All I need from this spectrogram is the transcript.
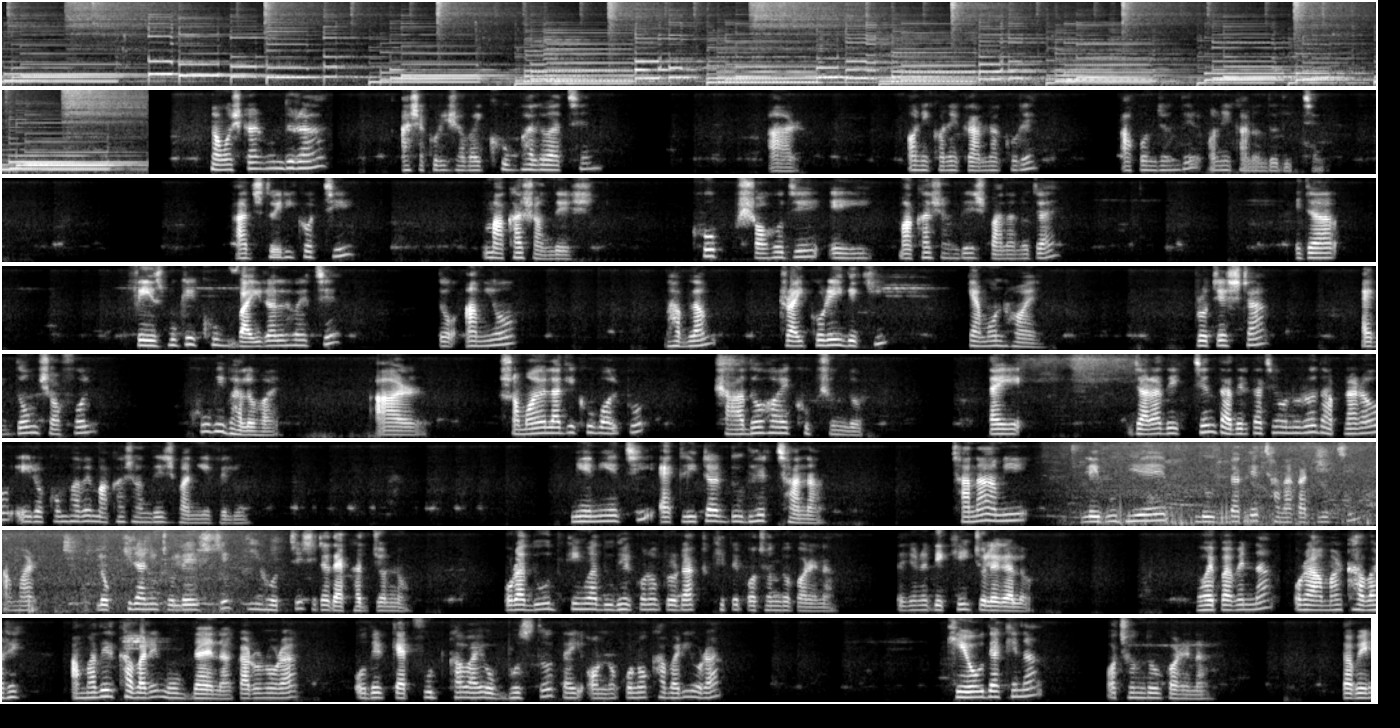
নমস্কার বন্ধুরা, আশা করি সবাই খুব ভালো আছেন। আর অনেক অনেক রান্না করে আপনজনদের অনেক আনন্দ দিচ্ছেন। আজ তৈরি করছি মাখা সন্দেশ। খুব সহজে এই মাখা সন্দেশ বানানো যায়। এটা ফেসবুকে খুব ভাইরাল হয়েছে। তো আমিও ভাবলাম, ট্রাই করেই দেখি কেমন হয়। প্রচেষ্টা একদম সফল, খুবই ভালো হয়। আর সময়ও লাগে খুব অল্প, স্বাদও হয় খুব সুন্দর। তাই যারা দেখছেন তাদের কাছে অনুরোধ, আপনারাও এই রকমভাবে মাখা সন্দেশ বানিয়ে ফেলুন। নিয়ে নিয়েছি এক লিটার দুধের ছানা। ছানা আমি লেবু দিয়ে দুধটাকে ছানা কাটিয়েছি। আমার লক্ষ্মী রানী চলে এসছে, কি হচ্ছে সেটা দেখার জন্য। ওরা দুধ কিংবা দুধের কোনো প্রোডাক্ট খেতে পছন্দ করে না। তাই জন্য দেখেই চলে গেল। ভয় পাবেন না, ওরা আমার খাবারে, আমাদের খাবারে মুখ দেয় না। কারণ ওরা ওদের ক্যাট ফুড খাওয়ায় অভ্যস্ত, তাই অন্য কোনো খাবারই ওরা খেয়েও দেখে না, পছন্দও করে না। তবে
